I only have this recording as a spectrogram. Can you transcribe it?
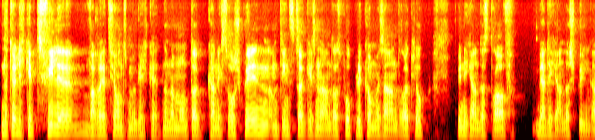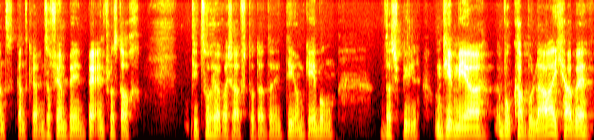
natürlich gibt es viele Variationsmöglichkeiten. Und am Montag kann ich so spielen, am Dienstag ist ein anderes Publikum, ist ein anderer Club, bin ich anders drauf, werde ich anders spielen, ganz, ganz klar. Insofern beeinflusst auch die Zuhörerschaft oder die, die Umgebung das Spiel. Und je mehr Vokabular ich habe,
